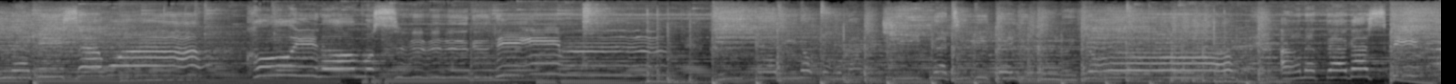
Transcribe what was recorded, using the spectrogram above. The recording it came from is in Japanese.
渚は恋のもすぐりん二人の尾が近づいてゆくのよ。あなたが好き。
